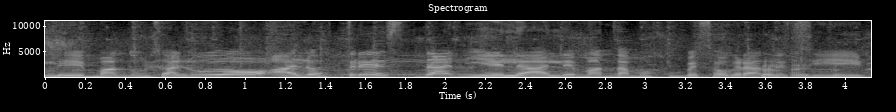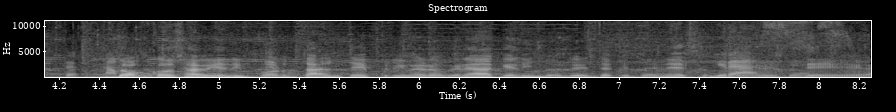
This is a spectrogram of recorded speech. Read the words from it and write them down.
les mando un saludo a los tres. Daniela, le mandamos un beso grande. Sí, Dos cosas bien importantes. Primero que nada, qué lindos lentes que tenés, Gracias. este,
